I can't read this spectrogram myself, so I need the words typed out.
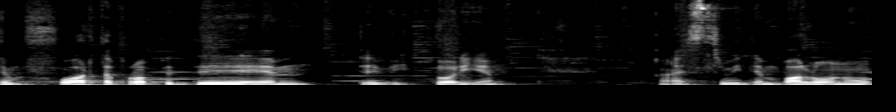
suntem foarte aproape de, de victorie. Hai să trimitem balonul.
